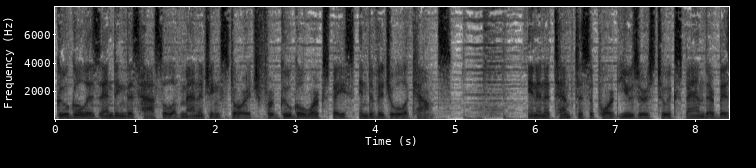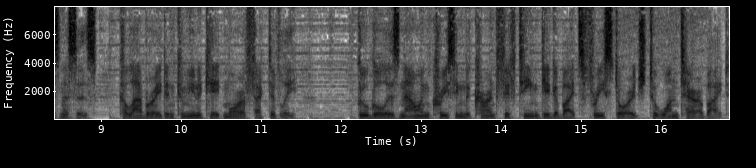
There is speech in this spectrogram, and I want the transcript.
Google is ending this hassle of managing storage for Google Workspace individual accounts. In an attempt to support users to expand their businesses, collaborate and communicate more effectively, Google is now increasing the current 15 gigabytes free storage to 1 terabyte.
